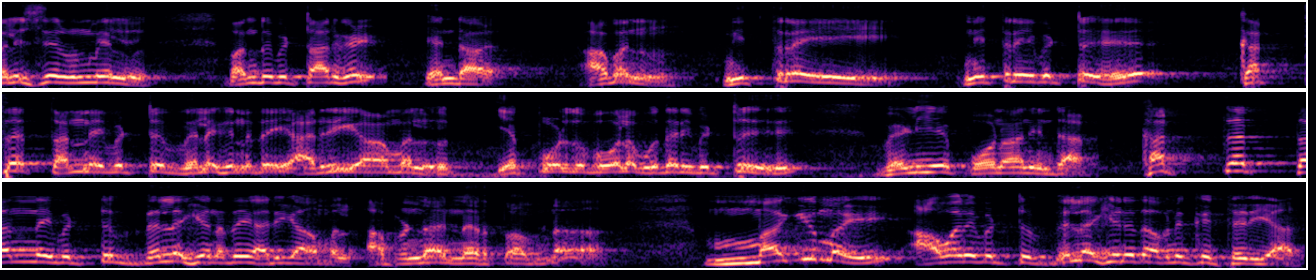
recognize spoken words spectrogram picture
பெலிசேர் உண்மையில் வந்து விட்டார்கள் என்றாள். அவன் நித்திரை நித்திரை விட்டு கத்த தன்னை விட்டு விலகினதை அறியாமல் எப்பொழுது போல உதறிவிட்டு வெளியே போனான் என்றார். கத்த தன்னை விட்டு விலகினதை அறியாமல். அப்படின்னா என்ன அர்த்தம் அப்படின்னா மகிமை அவனை விட்டு விலகினது அவனுக்கு தெரியாது.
